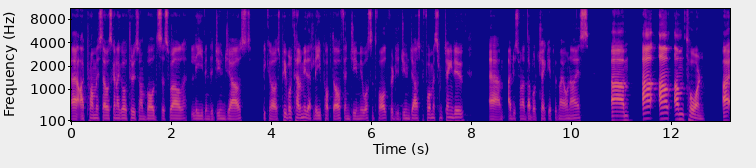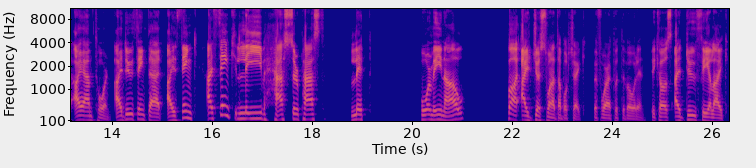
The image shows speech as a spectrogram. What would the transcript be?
Uh, I promised I was gonna go through some vods as well. Leave in the June joust because people tell me that Leave popped off and Jimmy was at fault for the June joust performance from Chengdu. Um, I just want to double check it with my own eyes. Um, I, I'm I'm torn. I, I am torn. I do think that I think I think Leave has surpassed Lip for me now but I just want to double check before I put the vote in because I do feel like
